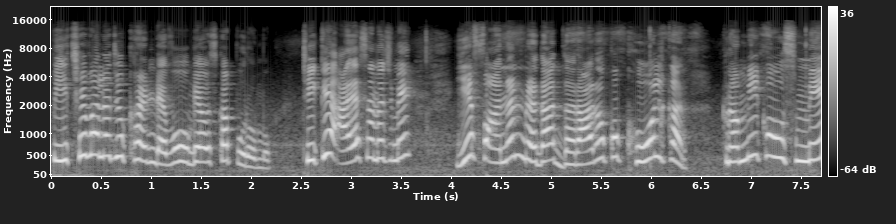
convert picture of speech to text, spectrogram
पीछे वाला जो खंड है, वो हो गया उसका पूर्व मुख। ठीक है? आया समझ में? ये फानन मृदा दरारों को खोलकर क्रमी को उसमें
